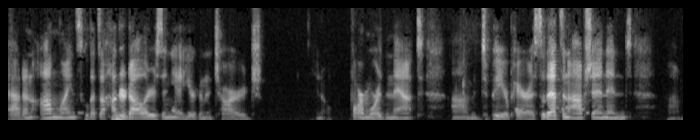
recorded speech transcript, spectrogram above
at an online school that's $100 and yet you're going to charge you know far more than that um, to pay your paras so that's an option and um,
